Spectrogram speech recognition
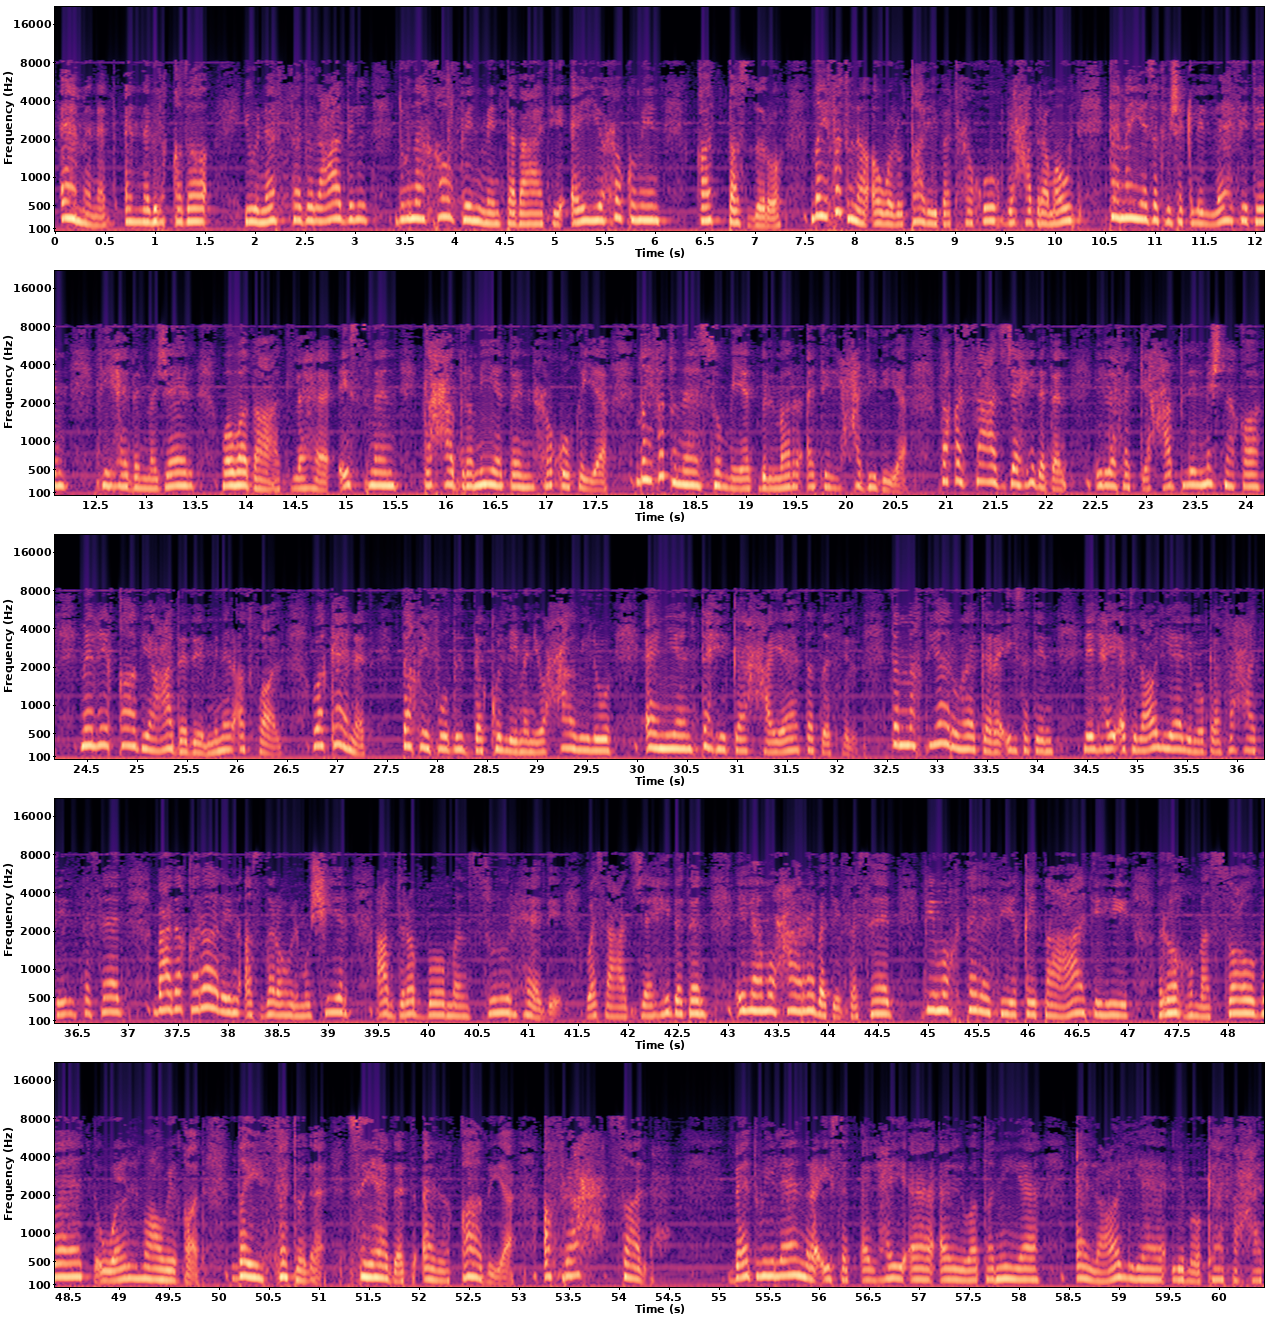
آمنت أن بالقضاء ينفذ العدل دون خوف من تبعات أي حكم قد تصدره. ضيفتنا أول طالبة حقوق بحضرموت تميزت بشكل لافت في هذا المجال ووضعت لها اسما كحضرمية حقوقية. ضيفتنا سميت بالمرأة الحديدية. فقد سعت جاهدة إلى فك حبل المشنقة من رقاب عدد من الأطفال. وكانت تقف ضد كل من يحاول أن ينتهك حياة طفل. تم اختيارها كرئيسة للهيئة العليا لمكافحة الفساد بعد قرار أصدره المشير عبد ربه منصور هادي وسعت جاهدة إلى محاربة الفساد في مختلف قطاعاته رغم الصعوبات والمعوقات. ضيفتنا سيادة القاضية أفرح صالح. بادويلان رئيسة الهيئة الوطنية العليا لمكافحة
